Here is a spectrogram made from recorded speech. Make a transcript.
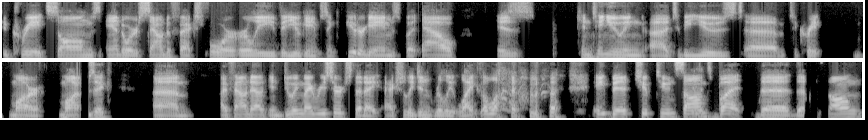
to create songs and or sound effects for early video games and computer games but now is continuing uh, to be used um, to create more music. Um, I found out in doing my research that I actually didn't really like a lot of 8-bit chip tune songs, but the the song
